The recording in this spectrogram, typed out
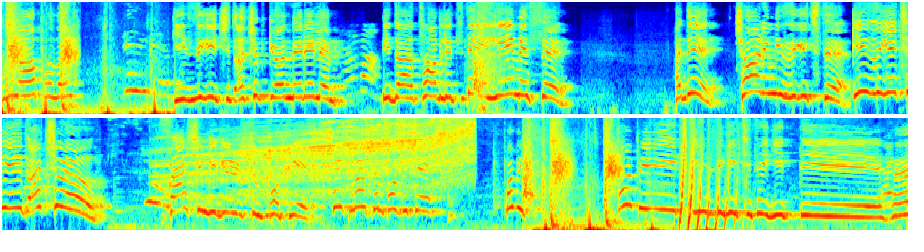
bunu ne yapalım? Gizli geçit açıp gönderelim. Bir daha tabletini elleyemesin. Hadi çağırın gizli geçiti. Gizli geçit açıl. Sen şimdi görürsün Popit. Tekme atın Popit'e. Popit. Popit gizli geçite gitti. He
